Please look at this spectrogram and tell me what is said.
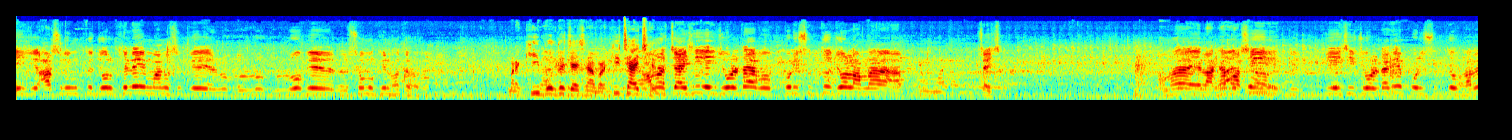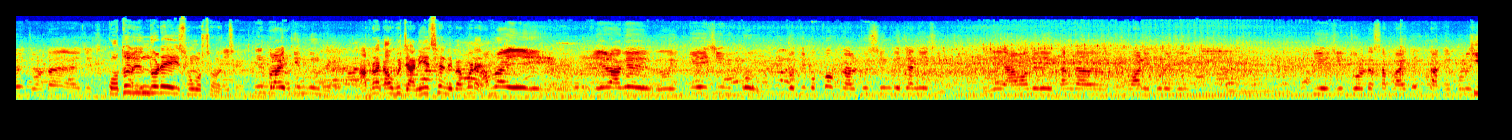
এই যে আর্সেনিকমুক্ত জল খেলেই মানুষকে রোগের সম্মুখীন হতে হবে। মানে কি বলতে চাইছেন আপনারা? কি চাইছেন? আমরা চাইছি এই জলটা পরিশুদ্ধ জল আমরা চাইছি। আমরা এলাকাবাসী পিএইচি জলটাকে পরিশুদ্ধভাবে জলটা চাইছি কতদিন ধরে এই সমস্যা হচ্ছে? প্রায় তিন দিন থেকে। আপনারা কাউকে জানিয়েছেন এই ব্যাপারে? আমরা এই- এর আগে ওই পিএইচি কর্তৃপক্ষ কালটু সিংকে জানিয়েছি যে আমাদের এইখানকার ভবানীপুরে যে পিএইচির জলটা সাপ্লাই দেয় তাকে কি বলেছি।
